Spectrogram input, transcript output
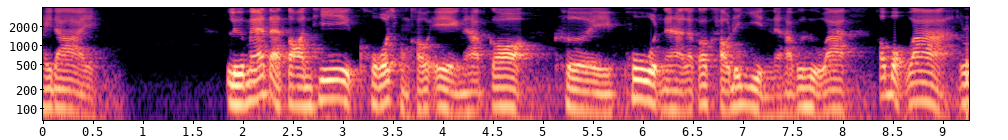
ให้ได้ หรือแม้แต่ตอนที่โค้ชของเขาเองนะครับก็ เคยพูดนะฮะแล้วก็เขาได้ยินนะครับก็คือว่าเขาบอกว่าโร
